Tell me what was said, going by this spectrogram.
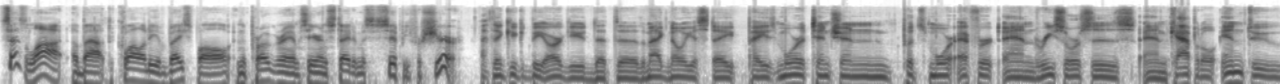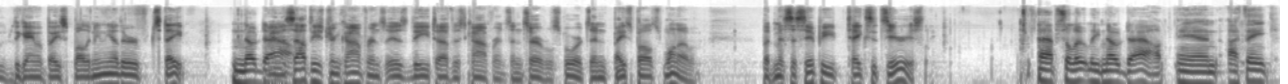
says a lot about the quality of baseball and the programs here in the state of Mississippi for sure. I think it could be argued that the the Magnolia State pays more attention, puts more effort and resources and capital into the game of baseball than any other state. No doubt. the Southeastern Conference is the toughest conference in several sports, and baseball's one of them. But Mississippi takes it seriously. Absolutely, no doubt. And I think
